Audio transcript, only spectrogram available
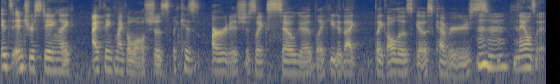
it's interesting like I think Michael Walsh just like his art is just like so good. Like he did that like all those ghost covers. Mhm. nails it.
